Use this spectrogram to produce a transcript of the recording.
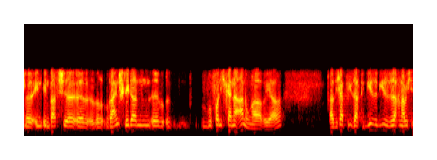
äh in, in was äh, reinschlittern, äh, wovon ich keine Ahnung habe, ja. Also ich habe, wie gesagt, diese, diese Sachen habe ich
